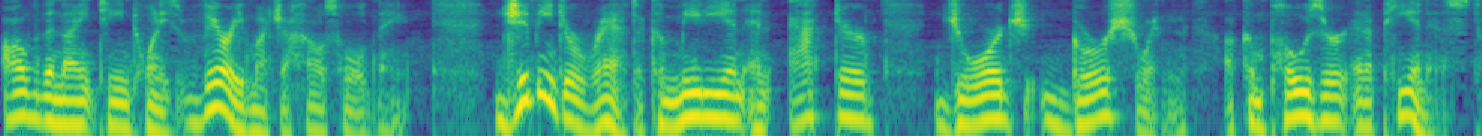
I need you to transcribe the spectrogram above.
of the 1920s, very much a household name, Jimmy Durante, a comedian and actor, George Gershwin, a composer and a pianist.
